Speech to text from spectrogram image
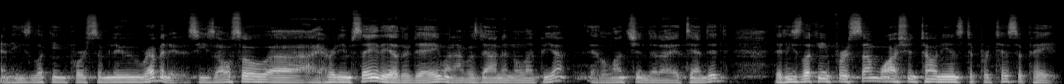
and he's looking for some new revenues. He's also, uh, I heard him say the other day when I was down in Olympia at a luncheon that I attended, that he's looking for some Washingtonians to participate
